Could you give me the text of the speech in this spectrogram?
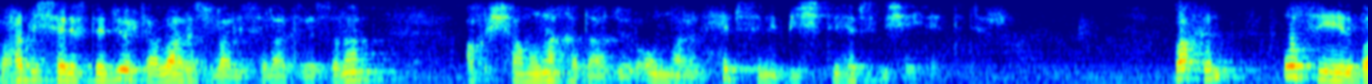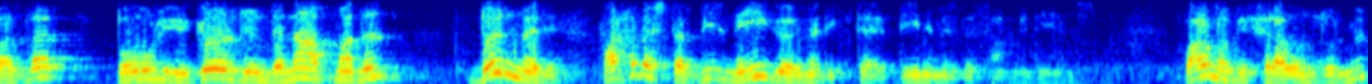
Ve hadis-i şerifte diyor ki Allah Resulü Aleyhisselatü Vesselam akşamına kadar diyor onların hepsini biçti, hepsini şehit etti diyor. Bakın o sihirbazlar doğruyu gördüğünde ne yapmadı? Dönmedi. Arkadaşlar biz neyi görmedik de dinimizde samimi değiliz? Var mı bir firavun zulmü?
